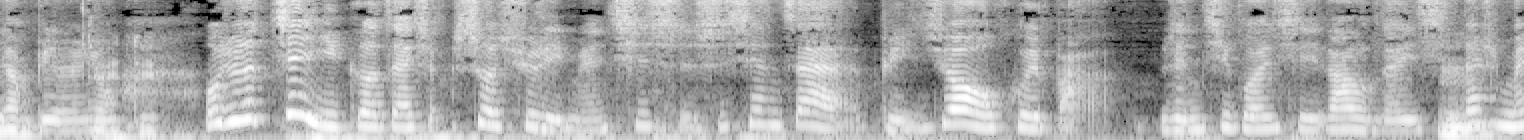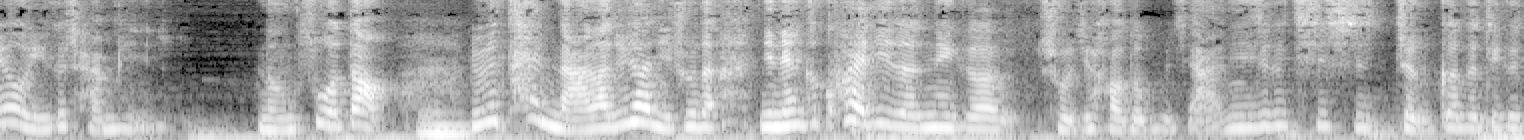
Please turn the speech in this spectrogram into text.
让别人用。我觉得这一个在小社区里面，其实是现在比较会把人际关系拉拢在一起，但是没有一个产品能做到，嗯因为太难了。就像你说的，你连个快递的那个手机号都不加，你这个其实整个的这个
